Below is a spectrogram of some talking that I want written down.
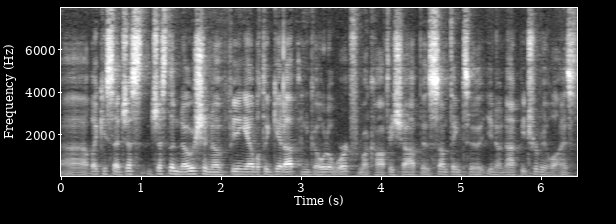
uh, like you said just just the notion of being able to get up and go to work from a coffee shop is something to you know not be trivialized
